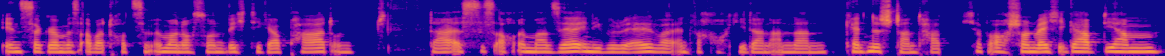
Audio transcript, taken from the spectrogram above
Instagram ist aber trotzdem immer noch so ein wichtiger Part und da ist es auch immer sehr individuell, weil einfach auch jeder einen anderen Kenntnisstand hat. Ich habe auch schon welche gehabt, die haben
